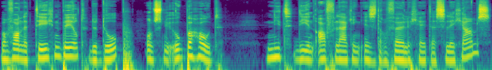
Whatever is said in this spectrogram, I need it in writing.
waarvan het tegenbeeld, de doop, ons nu ook behoudt. Niet die een aflegging is der vuiligheid des lichaams,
